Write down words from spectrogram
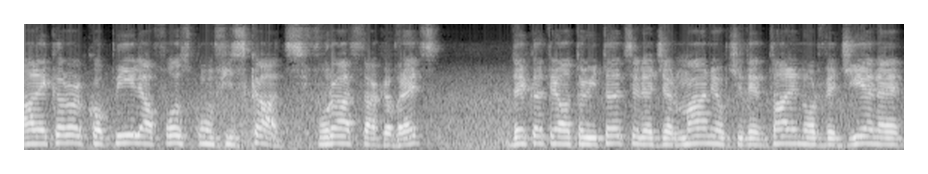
ale căror copii le-au fost confiscați, furați dacă vreți, de către autoritățile germane, occidentale, norvegiene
